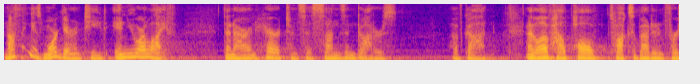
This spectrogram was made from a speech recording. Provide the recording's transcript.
Nothing is more guaranteed in your life than our inheritance as sons and daughters of God. And I love how Paul talks about it in 1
